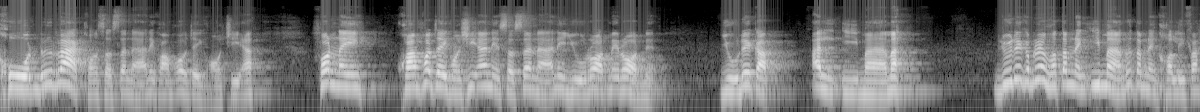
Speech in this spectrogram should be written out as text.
โคนหรือรากของศาสนาในความเข้าใจของชีอะเพราะใน ความเข้าใจของชีอะเนี่ยศาสนาเนี่ยอยู่รอดไม่รอดเนี่ยอยู่ด้วยกับอัลอีมามะอยู่ด้วยกับเรื่องของตำแหน่งอิหม่ามหรือตำแหน่งคอลิฟะ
